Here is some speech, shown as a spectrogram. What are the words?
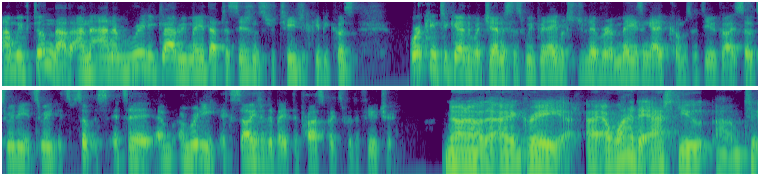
And we've done that. And, and I'm really glad we made that decision strategically because working together with Genesys, we've been able to deliver amazing outcomes with you guys. So it's really, it's really, it's, it's a, I'm really excited about the prospects for the future. No, no, I agree. I, I wanted to ask you um, to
